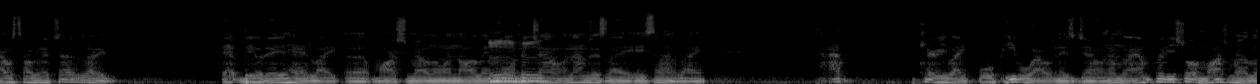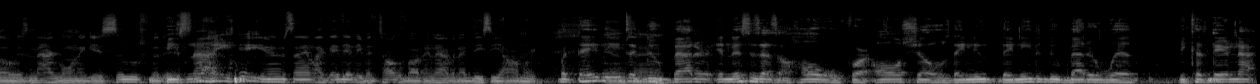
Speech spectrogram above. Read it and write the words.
I was talking to Chubb, like that bill they had like uh, Marshmello and all that on the John, and I'm just like, hey son, like I carry like four people out in this John. I'm like, I'm pretty sure Marshmello is not going to get sued for this. He's not. Like, you know what I'm saying? Like they didn't even talk about it having a DC Armory. But they need to what I'm do better, and this is as a whole for all shows. They knew they need to do better with because they're not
